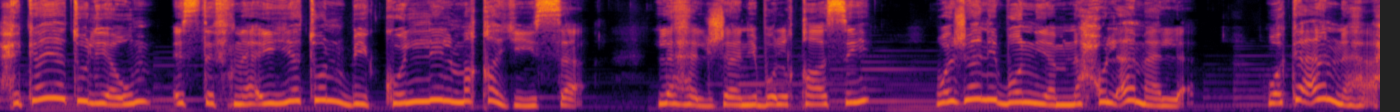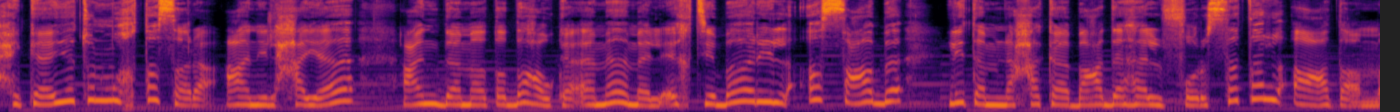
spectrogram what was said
حكاية اليوم استثنائية بكل المقاييس. لها الجانب القاسي وجانب يمنح الأمل. وكأنها حكاية مختصرة عن الحياة عندما تضعك أمام الاختبار الأصعب لتمنحك بعدها الفرصة الأعظم.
